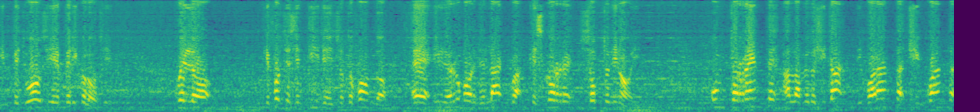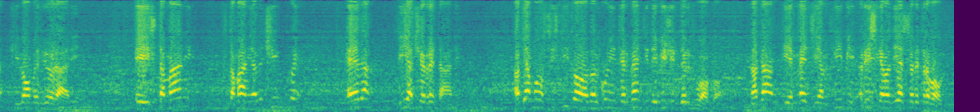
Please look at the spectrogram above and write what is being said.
impetuosi e pericolosi. Quello che forse sentite in sottofondo è il rumore dell'acqua che scorre sotto di noi. Un torrente alla velocità di 40-50 km orari. E stamani stamani alle 5 era via Cerretani. Abbiamo assistito ad alcuni interventi dei vigili del fuoco. Natanti e mezzi anfibi rischiano di essere travolti,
